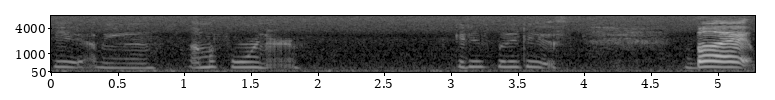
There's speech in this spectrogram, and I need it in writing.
Shit. I mean, I'm a foreigner. It is what it is. But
